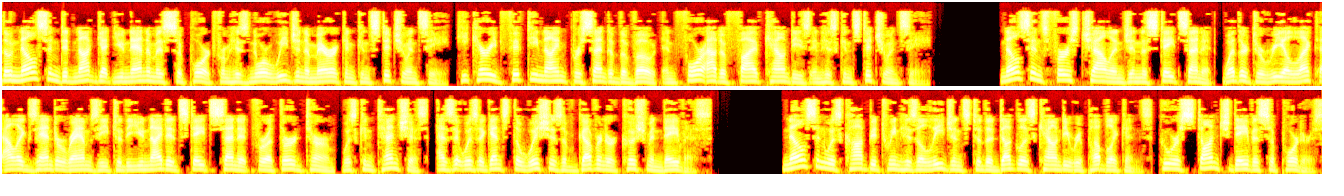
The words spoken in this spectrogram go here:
Though Nelson did not get unanimous support from his Norwegian-American constituency, he carried 59% of the vote and four out of five counties in his constituency. Nelson's first challenge in the state Senate, whether to re-elect Alexander Ramsey to the United States Senate for a third term, was contentious, as it was against the wishes of Governor Cushman Davis. Nelson was caught between his allegiance to the Douglas County Republicans, who were staunch Davis supporters,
